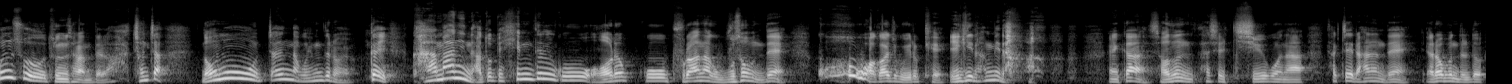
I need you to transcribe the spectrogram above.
훈수 두는 사람들, 아 진짜 너무 짜증나고 힘들어요. 그러니까 가만히 놔둬도 힘들고 어렵고 불안하고 무서운데 꼭 와가지고 이렇게 얘기를 합니다. 그러니까 저는 사실 지우거나 삭제를 하는데 여러분들도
